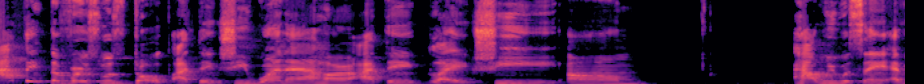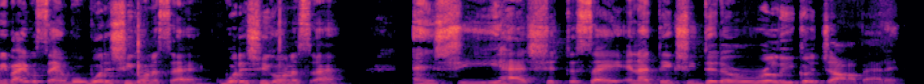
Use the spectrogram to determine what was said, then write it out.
I think the verse was dope. I think she went at her. I think like she um how we were saying, everybody was saying, well, what is she gonna say? What is she gonna say? And she had shit to say. And I think she did a really good job at it.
